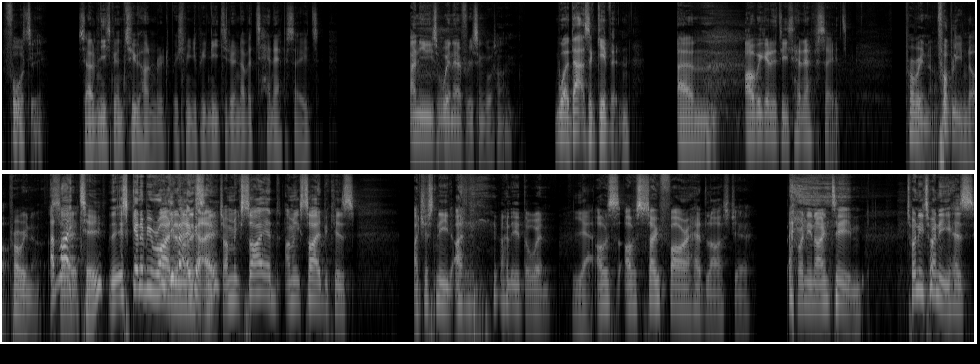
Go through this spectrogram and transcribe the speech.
40. So I would need to be on 200, which means we need to do another 10 episodes. And you need to win every single time. Well, that's a given. Um, are we going to do 10 episodes? Probably not. Probably not. Probably not. I'd So- like to. It's going to be riding give on a this go. snitch. I'm excited. I'm excited because I just need I need, I need the win. Yeah. I was I was so far ahead last year. 2019. 2020 has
